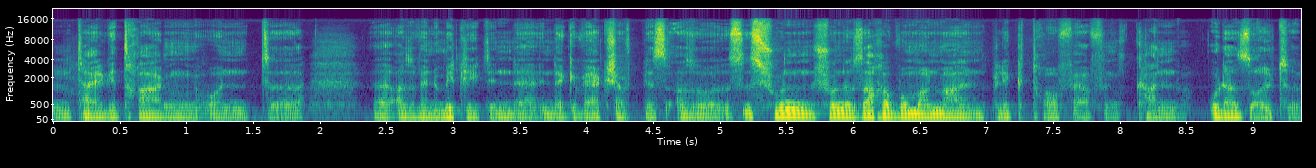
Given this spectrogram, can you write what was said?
ein Teil getragen. Und also wenn du Mitglied in der, in der Gewerkschaft bist. Also es ist schon, schon eine Sache, wo man mal einen Blick drauf werfen kann oder sollte.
